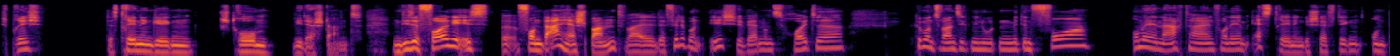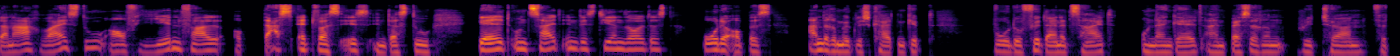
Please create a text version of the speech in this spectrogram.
sprich das Training gegen Stromwiderstand. Und diese Folge ist äh, von daher spannend, weil der Philipp und ich, wir werden uns heute 25 Minuten mit den Vor- und mit den Nachteilen von EMS-Training beschäftigen. Und danach weißt du auf jeden Fall, ob das etwas ist, in das du Geld und Zeit investieren solltest oder ob es andere Möglichkeiten gibt, wo du für deine Zeit und dein Geld einen besseren Return für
